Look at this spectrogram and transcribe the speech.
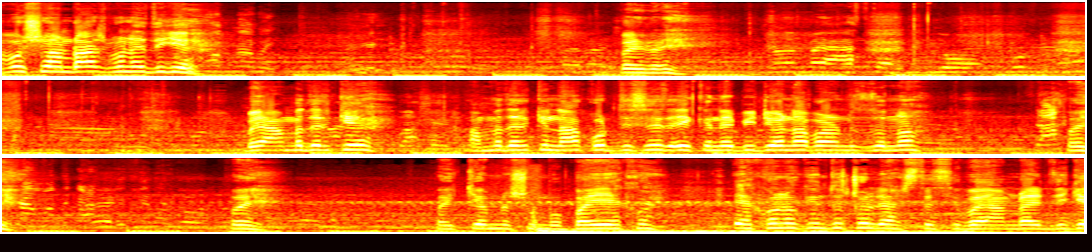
অবশ্যই আমরা আসব না এদিকে। ভাই। ভাই। ভাই আমাদেরকে আমাদেরকে না করতেছে এখানে ভিডিও না বানানোর জন্য। ভাই ভাই ভাই কেমন সম্ভব? ভাই এখন এখনও কিন্তু চলে আসতেছে। ভাই আমরা এদিকে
